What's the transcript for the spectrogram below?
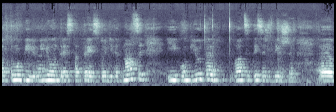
автомобілів 1 303 119 і комп'ютер 20 тисяч збільшуємо. Е,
